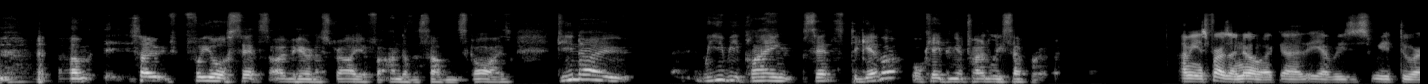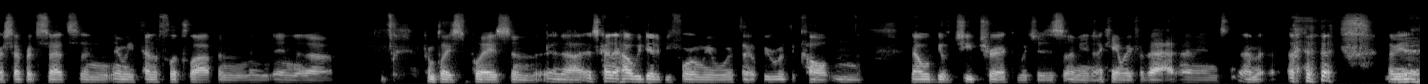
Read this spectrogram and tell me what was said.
on. um, so for your sets over here in Australia for Under the Southern Skies, do you know will you be playing sets together or keeping it totally separate? I mean, as far as I know, like uh, yeah, we just, we do our separate sets and, and we kind of flip flop and and, and uh, from place to place, and and uh, it's kind of how we did it before when we were with the we were with the Cult, and now we'll be with Cheap Trick, which is, I mean, I can't wait for that. I mean, I'm, I mean, yeah.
